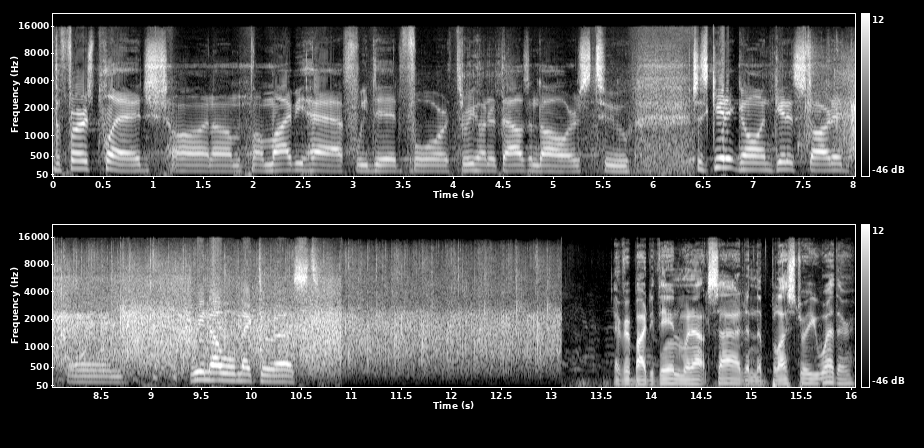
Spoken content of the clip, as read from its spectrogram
the first pledge on, um, on my behalf we did for $300,000 to just get it going, get it started, and we know we'll make the rest. Everybody then went outside in the blustery weather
